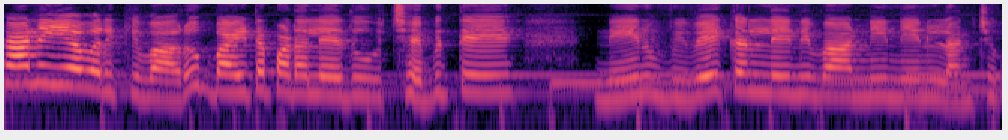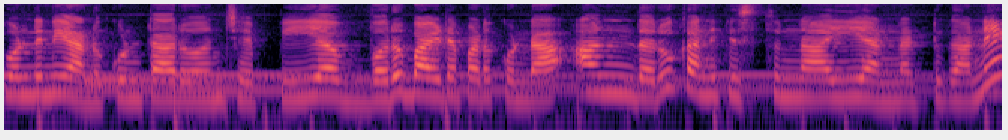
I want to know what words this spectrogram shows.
కానీ ఎవరికి వారు బయటపడలేదు. చెబితే నేను వివేకం లేని వాడిని నేను లంచగొండిని అనుకుంటారు అని చెప్పి ఎవ్వరు బయటపడకుండా అందరూ కనిపిస్తున్నాయి అన్నట్టుగానే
